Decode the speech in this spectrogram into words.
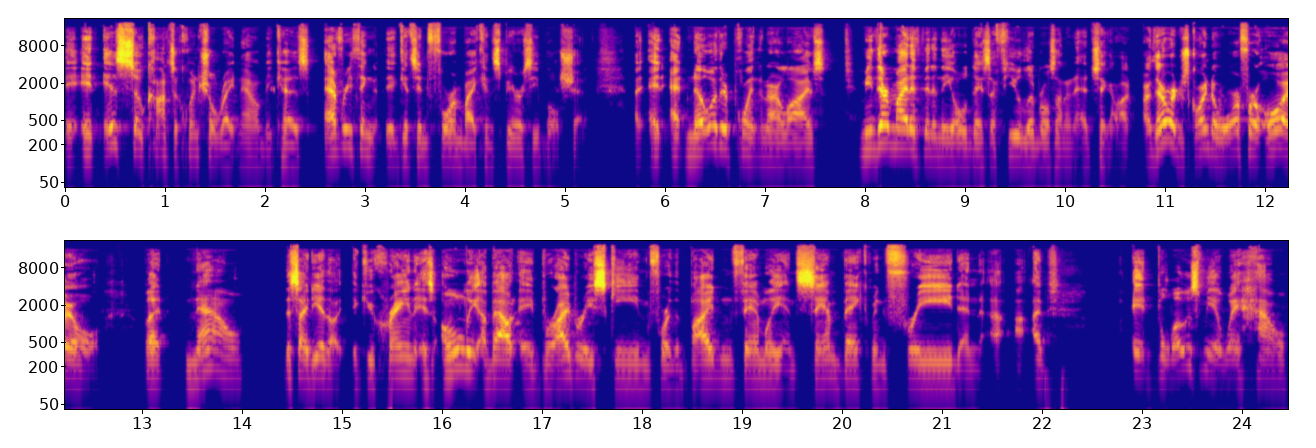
It, it is so consequential right now because everything it gets informed by conspiracy bullshit. At, at, no other point in our lives, I mean, there might have been in the old days a few liberals on an edge saying, "Are they were just going to war for oil," but now this idea that like, Ukraine is only about a bribery scheme for the Biden family and Sam Bankman-Fried, and uh, I, it blows me away how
